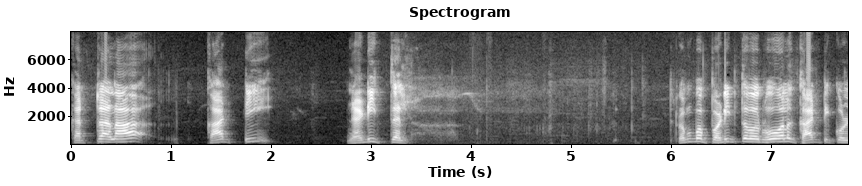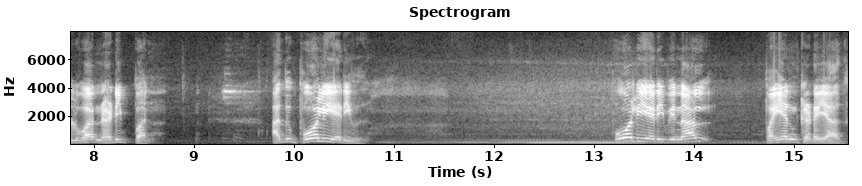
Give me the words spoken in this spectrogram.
கற்றனா காட்டி நடித்தல். ரொம்ப படித்தவர் போல காட்டிக்கொள்வார் நடிப்பான். அது போலி அறிவு. போலி அறிவினால் பயன் கிடையாது.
